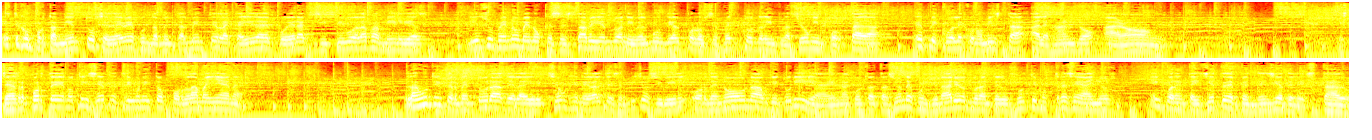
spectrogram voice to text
Este comportamiento se debe fundamentalmente a la caída del poder adquisitivo de las familias y es un fenómeno que se está viendo a nivel mundial por los efectos de la inflación importada, explicó el economista Alejandro Arón. Este es el reporte de noticias de Tribunito por la mañana. La Junta Interventora de la Dirección General de Servicio Civil ordenó una auditoría en la contratación de funcionarios durante los últimos 13 años en 47 dependencias del Estado.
